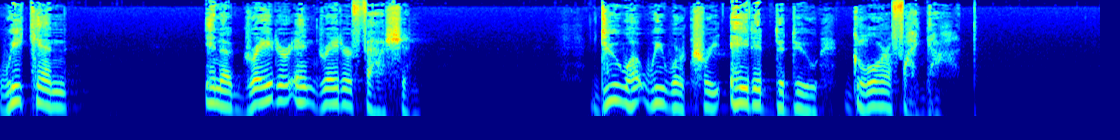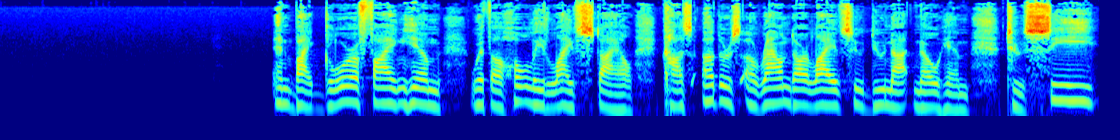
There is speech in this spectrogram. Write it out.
we can, in a greater and greater fashion, do what we were created to do. Glorify God. And by glorifying Him with a holy lifestyle, cause others around our lives who do not know Him to see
